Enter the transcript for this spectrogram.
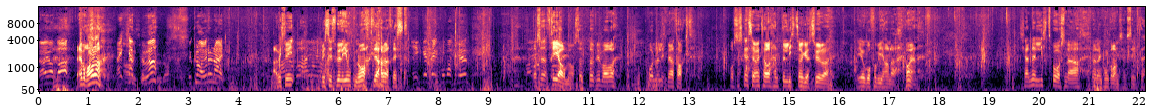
Bra jobba. Det er bra, da. Nei, kjempebra. Du klarer det, nei. Ja, hvis, du, hvis du skulle gi opp nå, det hadde vært trist. Ikke tenk på bakken. Og så friarmer. Så prøver vi bare å holde litt mer takt. Og så skal jeg se om jeg klarer å hente litt sånn guts i å gå forbi han der. Kom igjen. Kjenne litt på åssen det er med den konkurranseinstinktet.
